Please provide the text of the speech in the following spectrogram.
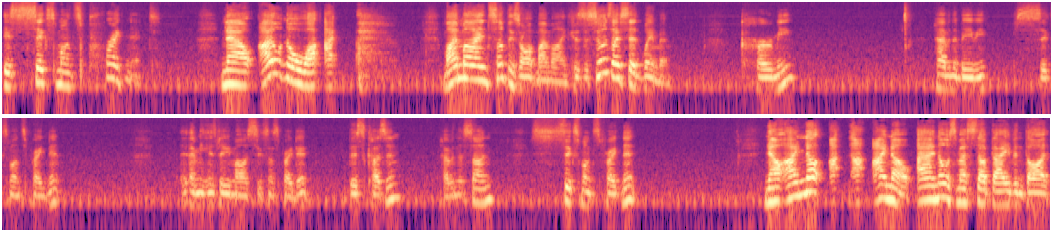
is six months pregnant. Now, I don't know why, I, my mind, something's wrong with my mind, because as soon as I said, wait a minute, Kermie having the baby, six months pregnant. I mean, his baby mom is six months pregnant. This cousin having a son, six months pregnant. Now I know, I, I, I know, I know it's messed up that I even thought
